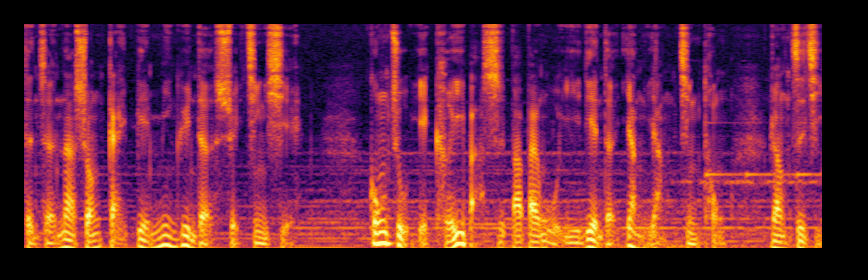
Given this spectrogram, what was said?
等着那双改变命运的水晶鞋。公主也可以把十八般武艺练得样样精通。让自己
